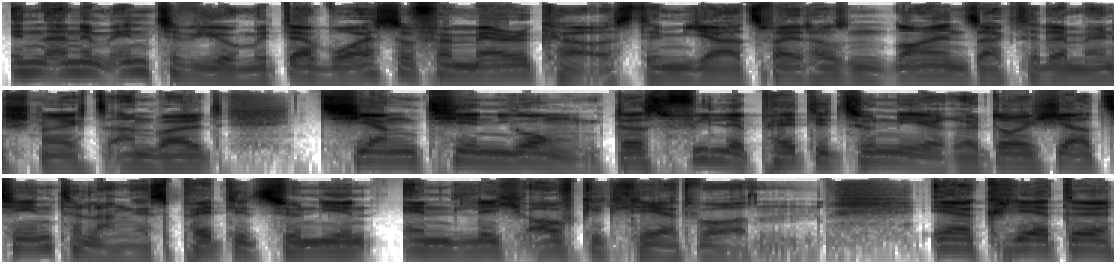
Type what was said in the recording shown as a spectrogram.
In einem Interview mit der Voice of America aus dem Jahr 2009 sagte der Menschenrechtsanwalt Chiang Tien-Yong, dass viele Petitionäre durch jahrzehntelanges Petitionieren endlich aufgeklärt wurden. Er erklärte,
